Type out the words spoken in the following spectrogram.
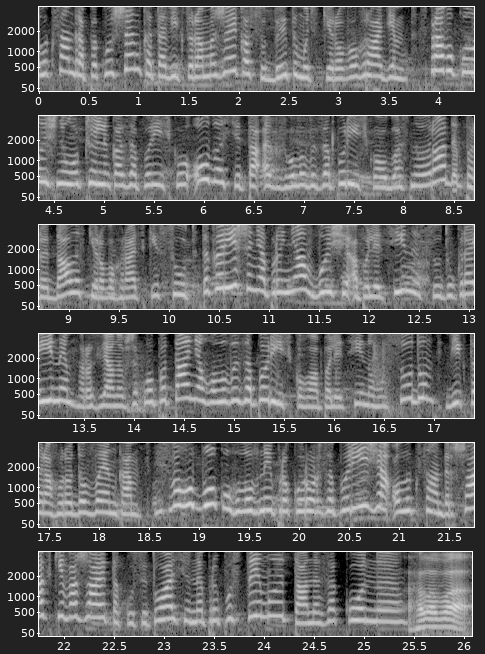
Олександра Пеклушенка та Віктора Межейка судитимуть в Кіровограді. Справу колишнього очільника Запорізької області та екс-голови Запорізької обласної ради передали в Кіровоградський суд. Таке рішення прийняв Вищий апеляційний суд України, розглянувши клопотання голови Запорізького апеляційного суду Віктора Городовенка. Зі свого боку, головний прокурор Запоріжжя Олександр Шацький вважає таку ситуацію неприпустимою та незаконною. Голова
